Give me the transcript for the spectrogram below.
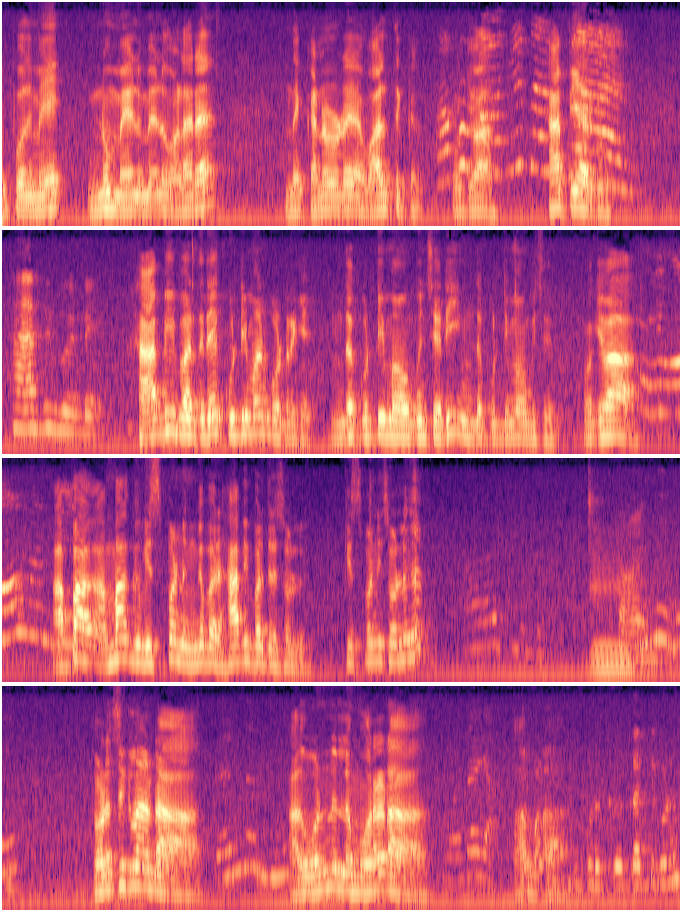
எப்போதுமே இன்னும் மேலும் மேலும் வளர இந்த கண்ணனோட வாழ்த்துக்கள். ஓகேவா ஹாப்பியாக இருக்கணும். ஹாப்பி பர்த்டே ஹாப்பி பர்த்டே குட்டிமான்னு போட்டிருக்கேன். இந்த குட்டிமாவுக்கும் சரி இந்த குட்டிமாவுக்கும் சரி. ஓகேவா அப்பா அம்மாவுக்கு விஷ் பண்ணு. இங்க பாரு ஹாப்பி பர்த்டே சொல்லு. கிஸ் பண்ணி சொல்லுங்க. தொடச்சிக்கலாம்டா. அது ஒண்ணும் இல்ல முறைடா. ஆமாடா. கத்தி கொடு.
